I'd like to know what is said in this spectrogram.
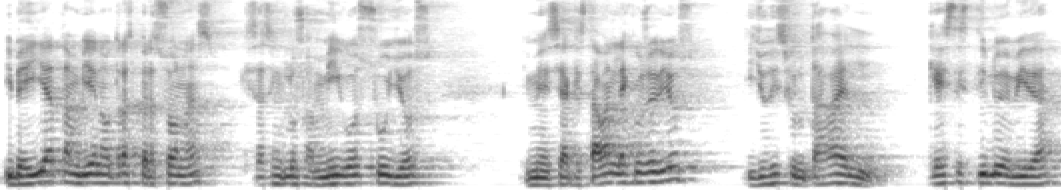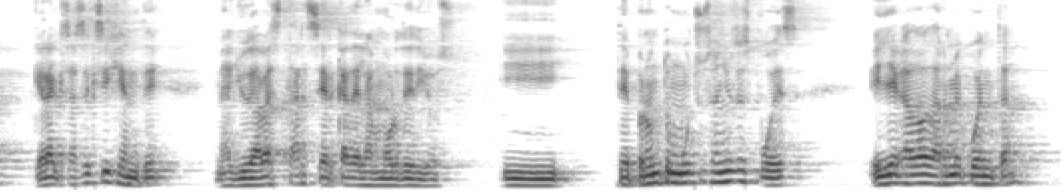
y veía también a otras personas, quizás incluso amigos suyos, y me decía que estaban lejos de Dios y yo disfrutaba el que este estilo de vida, que era quizás exigente, me ayudaba a estar cerca del amor de Dios. Y de pronto, muchos años después, he llegado a darme cuenta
